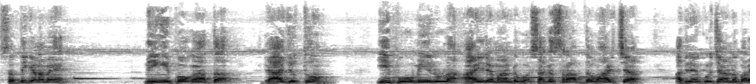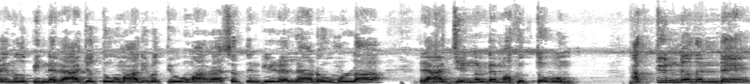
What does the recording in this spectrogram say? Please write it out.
ശ്രദ്ധിക്കണമേ നീങ്ങിപ്പോകാത്ത രാജ്യത്വം ഈ ഭൂമിയിലുള്ള ആയിരം ആണ്ട് സഹസ്രാബ്ദ വാഴ്ച. അതിനെക്കുറിച്ചാണ് പറയുന്നത് പിന്നെ രാജ്യത്വവും ആധിപത്യവും ആകാശത്തിന് കീഴ് എല്ലായിടവുമുള്ള രാജ്യങ്ങളുടെ മഹത്വവും അത്യുന്നതന്റെ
